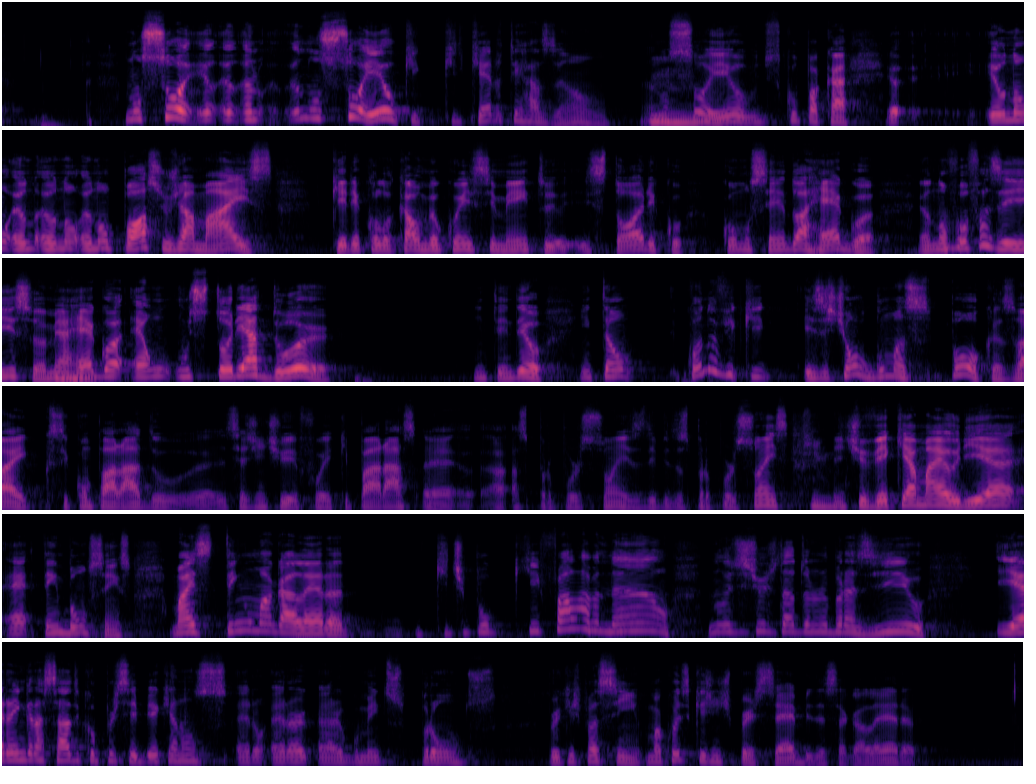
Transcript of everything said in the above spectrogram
não sou eu, eu, eu não sou eu que, que quero ter razão. Eu uhum. não sou eu. Desculpa, cara. Eu, eu, não, eu, eu, não, eu não posso jamais querer colocar o meu conhecimento histórico como sendo a régua. Eu não vou fazer isso. A minha uhum. régua é um, um, historiador. Entendeu? Então, quando eu vi que existiam algumas poucas, vai, se comparado, eh, se a gente for equiparar é, as proporções, devido às proporções, Sim. a gente vê que a maioria é, tem bom senso. Mas tem uma galera que, tipo, que falava, não, não existiu ditadura no Brasil. E era engraçado que eu percebia que eram, eram, eram argumentos prontos. Porque, tipo assim, uma coisa que a gente percebe dessa galera,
